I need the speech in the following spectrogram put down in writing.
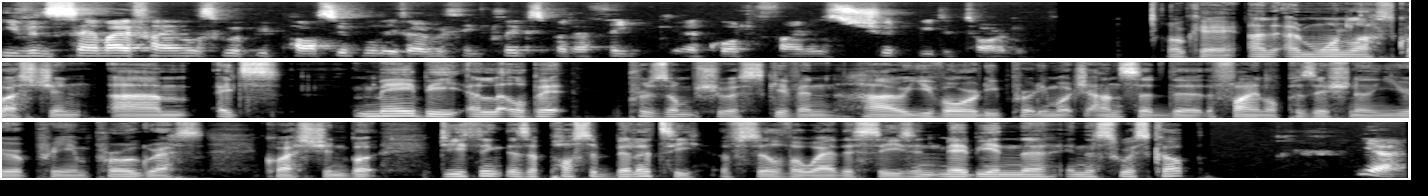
even semifinals would be possible if everything clicks, but I think uh, quarterfinals should be the target. Okay, and and one last question. Um, it's maybe a little bit presumptuous given how you've already pretty much answered the, the final position in the European progress question, but do you think there's a possibility of silverware this season, maybe in the in the Swiss Cup? yeah,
